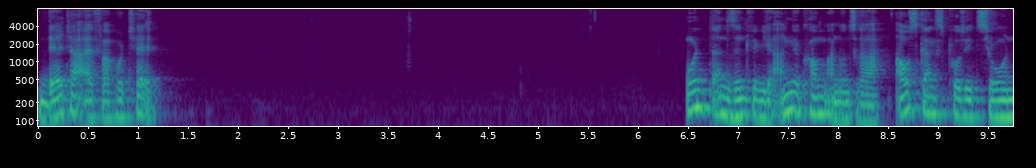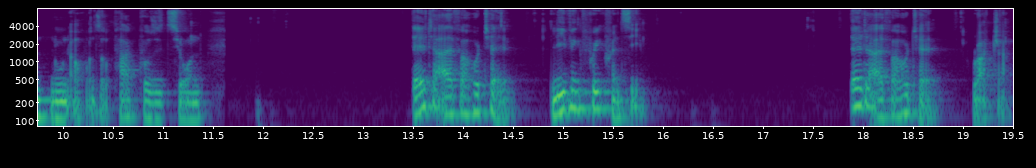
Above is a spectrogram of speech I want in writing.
Delta Alpha Hotel. Und dann sind wir wieder angekommen an unserer Ausgangsposition, nun auch unsere Parkposition. Delta Alpha Hotel, leaving frequency. Delta Alpha Hotel, Roger.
